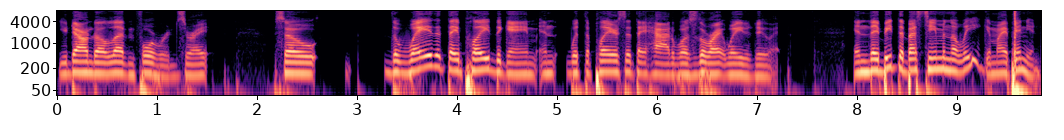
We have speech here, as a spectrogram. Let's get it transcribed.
You're down to 11 forwards, right? So the way that they played the game and with the players that they had was the right way to do it. And they beat the best team in the league, in my opinion.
